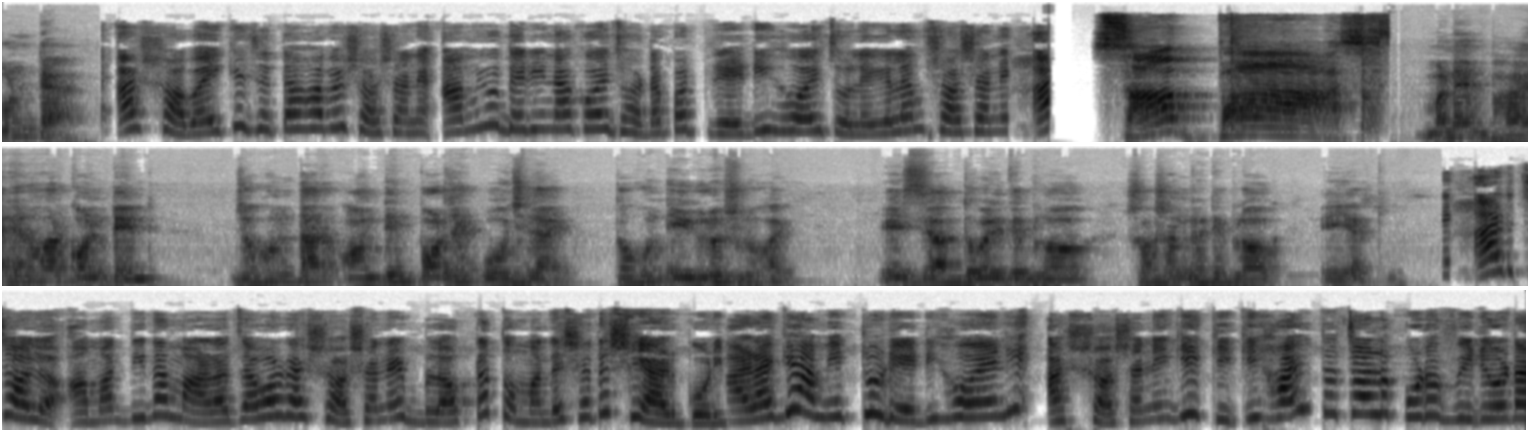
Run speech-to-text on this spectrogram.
কোনটা? আর সবাইকে যেতে হবে শ্মশানে। আমিও দেরি না করে ঝটাপট রেডি হয়ে চলে গেলাম শ্মশানে। আর মানে ভাইরাল হওয়ার কন্টেন্ট যখন তার অন্তিম পর্যায়ে পৌঁছে যায় তখন এইগুলো শুরু হয়। এই শ্রাদ্ধ বাড়িতে ব্লগ শ্মশান ঘাটে ব্লগ এই আর কি। আর চলো আমার দিদা মারা যাওয়ার আর শ্মশানের ব্লগটা তোমাদের সাথে শেয়ার করি। আর আগে আমি একটু রেডি হয়ে নি আর শ্মশানে গিয়ে কি কি হয় তো চলো পুরো ভিডিওটা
